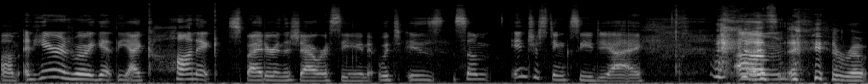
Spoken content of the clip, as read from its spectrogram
Um, and here is where we get the iconic spider in the shower scene, which is some interesting CGI. Um, I wrote,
